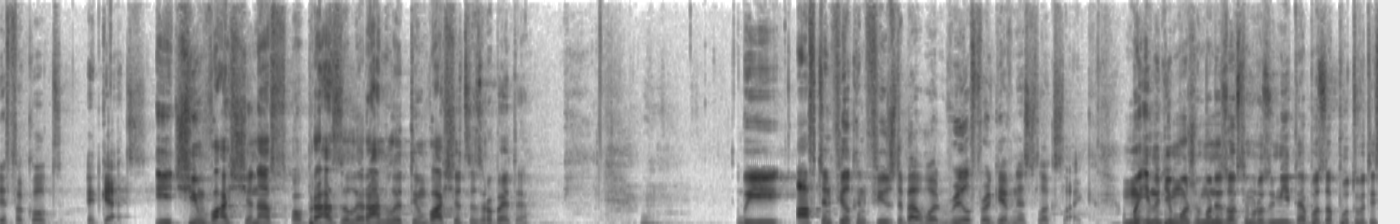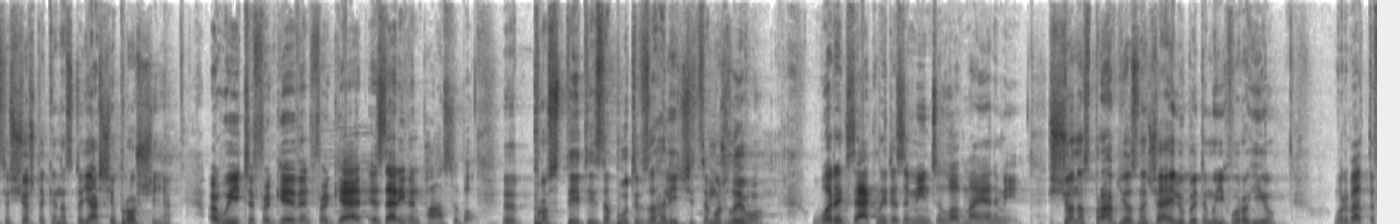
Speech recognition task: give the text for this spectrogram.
difficult it gets. І чим важче нас образили, ранили, тим важче це зробити. We often feel confused about what real forgiveness looks like. Ми іноді можемо не зовсім розуміти або запутуватися, що ж таке настояще прощення. Are we to forgive and forget? Is that even possible? Е, Простити і забути взагалі, чи це можливо? What exactly does it mean to love my enemy? Що насправді означає любити моїх ворогів? What about the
